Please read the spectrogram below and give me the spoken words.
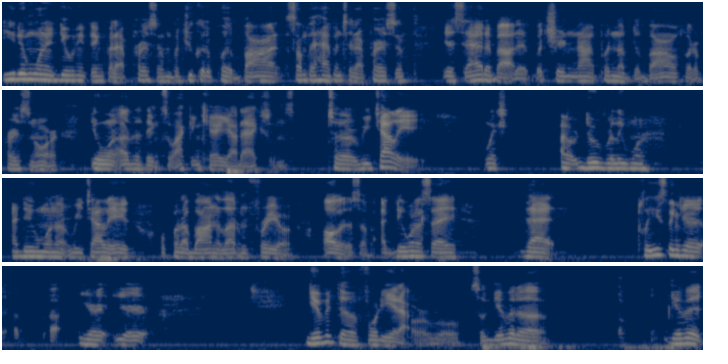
you didn't want to do anything for that person, but you could have put bond. Something happened to that person. You're sad about it, but you're not putting up the bond for the person or doing other things so I can carry out actions to retaliate. Which I do really want. I do want to retaliate or put a bond and let them free or all of this stuff. I do want to say that please think you're uh, you're you're give it the 48 hour rule. So give it a give it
